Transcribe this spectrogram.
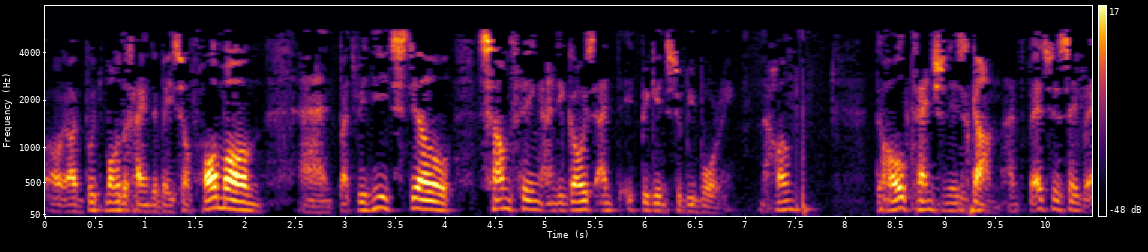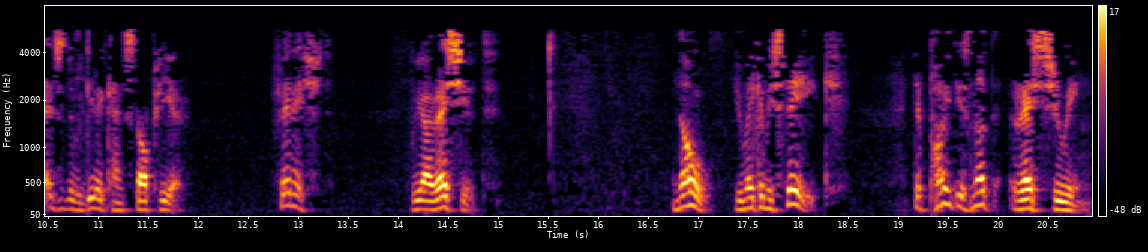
or I put Mordechai in the base of Haman and but we need still something and it goes and it begins to be boring. The whole tension is gone and Be'etzim say Be'etzim the Megillah can stop here. Finished. We are rescued. No, you make a mistake. The point is not rescuing.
